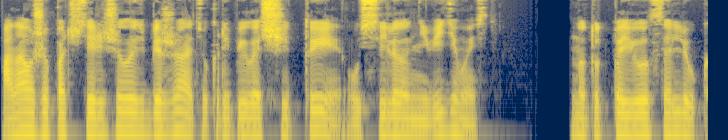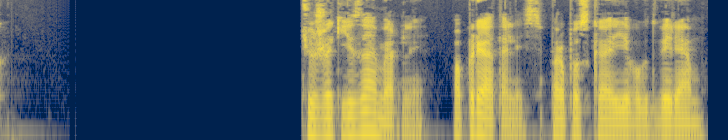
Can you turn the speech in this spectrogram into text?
Она уже почти решилась бежать, укрепила щиты, усилила невидимость. Но тут появился люк. Чужаки замерли, попрятались, пропуская его к дверям.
